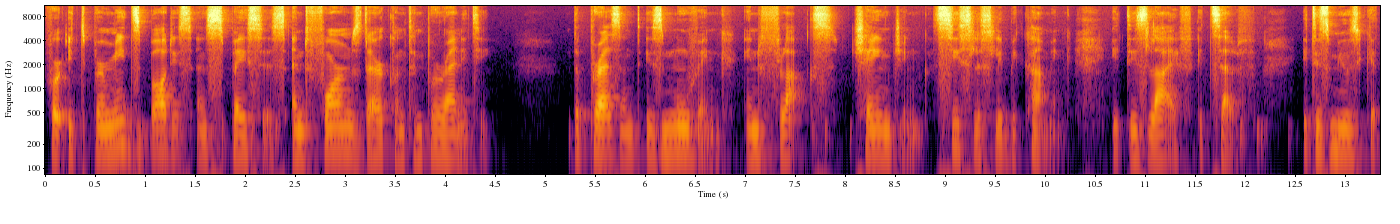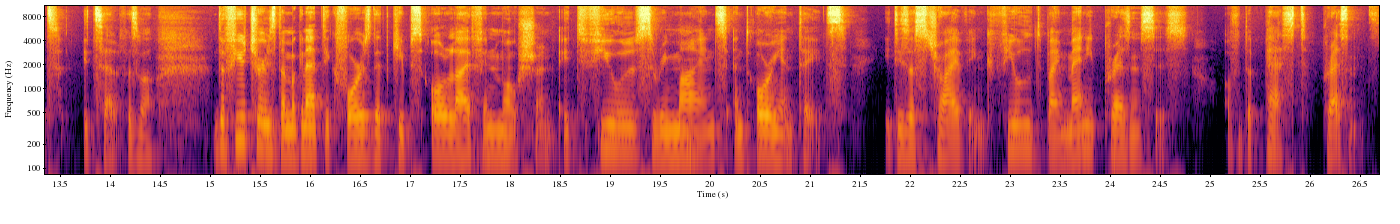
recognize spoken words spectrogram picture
for it permeates bodies and spaces and forms their contemporaneity. The present is moving, in flux, changing, ceaselessly becoming. It is life itself. It is music it's itself as well. The future is the magnetic force that keeps all life in motion. It fuels, reminds, and orientates. It is a striving, fueled by many presences of the past presence.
